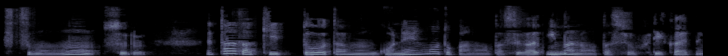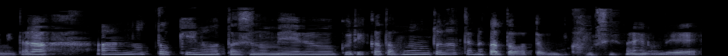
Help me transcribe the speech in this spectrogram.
質問もする。ただきっと多分5年後とかの私が今の私を振り返ってみたら、あの時の私のメールの送り方本当なってなかったわって思うかもしれないので、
